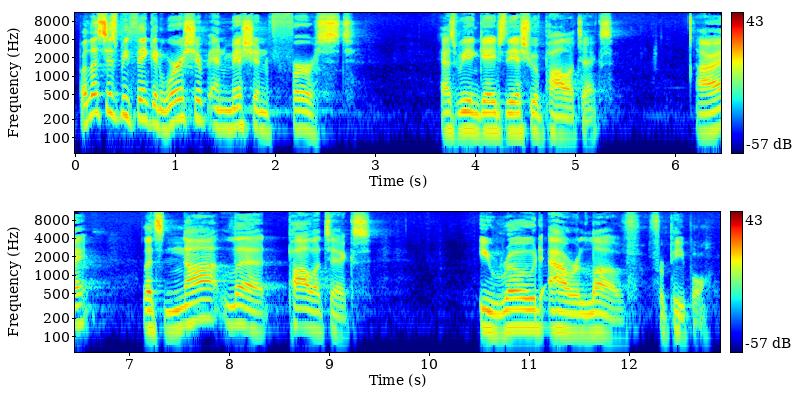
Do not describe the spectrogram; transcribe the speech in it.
But let's just be thinking worship and mission first as we engage the issue of politics. All right? Let's not let politics erode our love for people.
